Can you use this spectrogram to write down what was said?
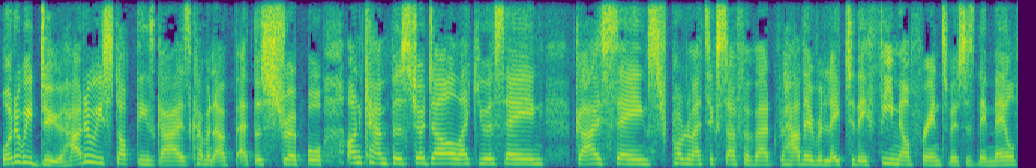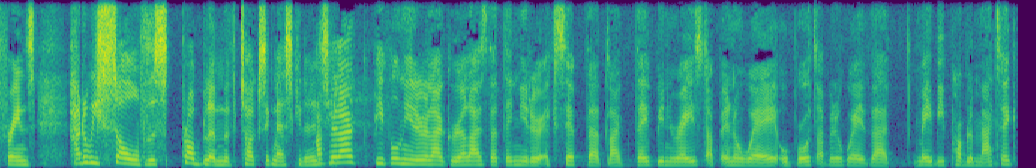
what do we do? How do we stop these guys coming up at the strip or on campus? Jodell, like you were saying, guys saying problematic stuff about how they relate to their female friends versus their male friends. How do we solve this problem of toxic masculinity? I feel like people need to like realize that they need to accept that like they've been raised up in a way or brought up in a way that may be problematic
